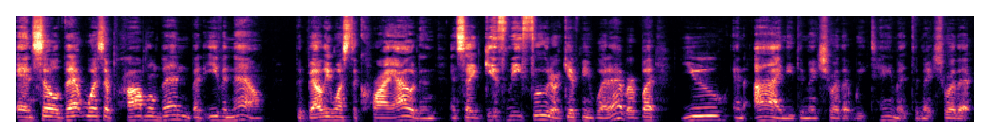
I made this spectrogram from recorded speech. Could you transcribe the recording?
And so that was a problem then, but even now, the belly wants to cry out and, and say, Give me food or give me whatever. But you and I need to make sure that we tame it to make sure that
